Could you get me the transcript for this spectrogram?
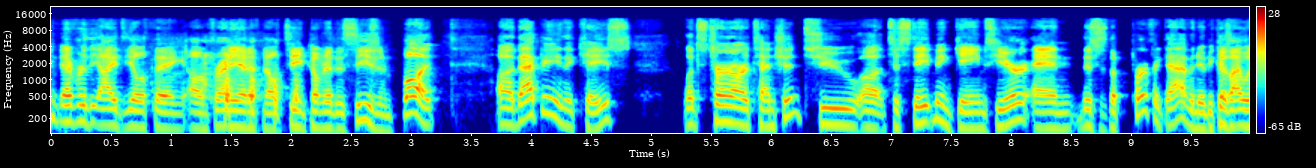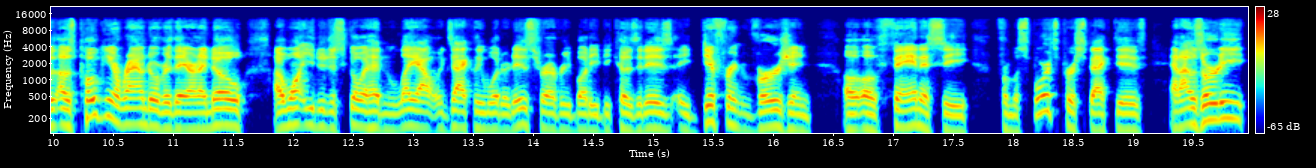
never the ideal thing um, for any NFL team coming into the season. But uh, that being the case, let's turn our attention to uh, to statement games here, and this is the perfect avenue because I was I was poking around over there, and I know I want you to just go ahead and lay out exactly what it is for everybody because it is a different version of, of fantasy from a sports perspective, and I was already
